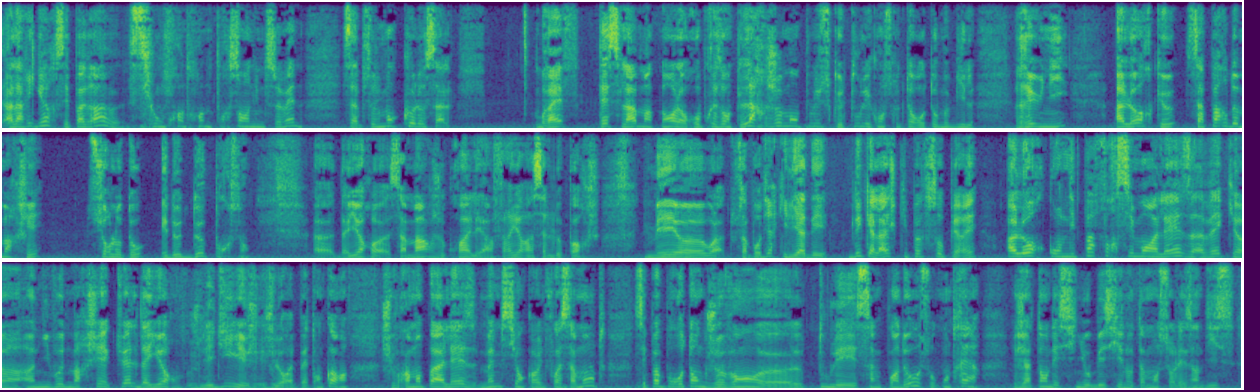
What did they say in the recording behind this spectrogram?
à la rigueur, c'est pas grave. Si on prend 30% en une semaine, c'est absolument colossal. Bref, Tesla maintenant alors représente largement plus que tous les constructeurs automobiles réunis alors que sa part de marché sur l'auto est de 2%. Euh, D'ailleurs, euh, sa marge, je crois, elle est inférieure à celle de Porsche. Mais euh, voilà, tout ça pour dire qu'il y a des décalages qui peuvent s'opérer alors qu'on n'est pas forcément à l'aise avec un, niveau de marché actuel. D'ailleurs, je l'ai dit et je, le répète encore, hein, je suis vraiment pas à l'aise, même si encore une fois ça monte. C'est pas pour autant que je vends euh, tous les 5 points de hausse. Au contraire, j'attends des signaux baissiers, notamment sur les indices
